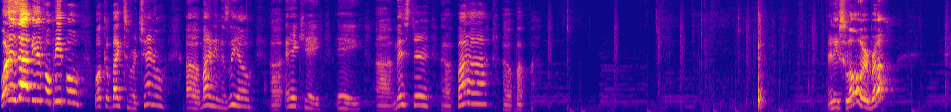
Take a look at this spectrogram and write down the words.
What is up, beautiful people? Welcome back to our channel. Uh, my name is Leo, uh, aka uh, Mr. Uh, Para uh, Papa. Any slower, bro?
